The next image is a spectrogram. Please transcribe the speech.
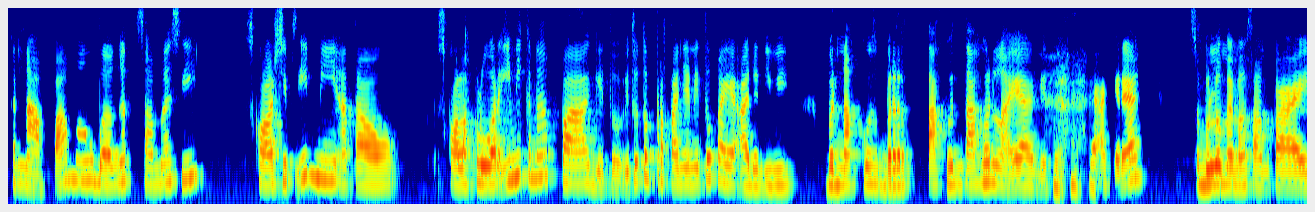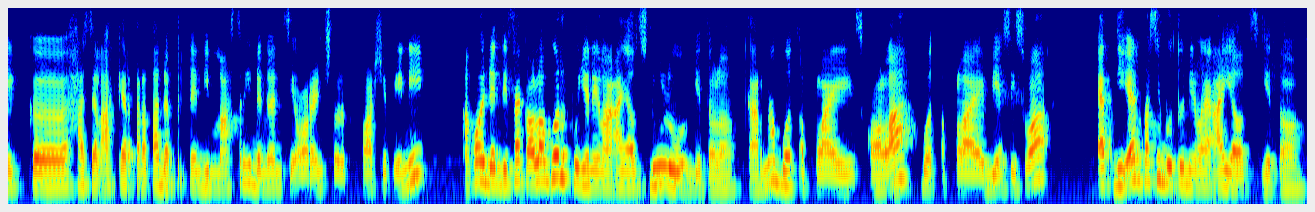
Kenapa mau banget sama si scholarships ini? Atau sekolah keluar ini kenapa gitu? Itu tuh pertanyaan itu kayak ada di benakku bertahun-tahun lah ya gitu. Akhirnya sebelum memang sampai ke hasil akhir ternyata dapetnya di Maastricht dengan si Orange Tulip Scholarship ini, aku identify kalau gue harus punya nilai IELTS dulu gitu loh. Karena buat apply sekolah, buat apply beasiswa, at the end pasti butuh nilai IELTS gitu.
